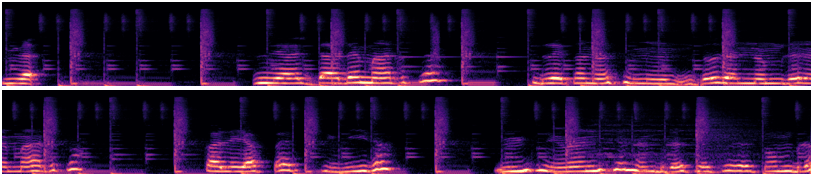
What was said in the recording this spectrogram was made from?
la lealtad de marca, reconocimiento del nombre de marca, calidad percibida, influencia en el proceso de compra,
